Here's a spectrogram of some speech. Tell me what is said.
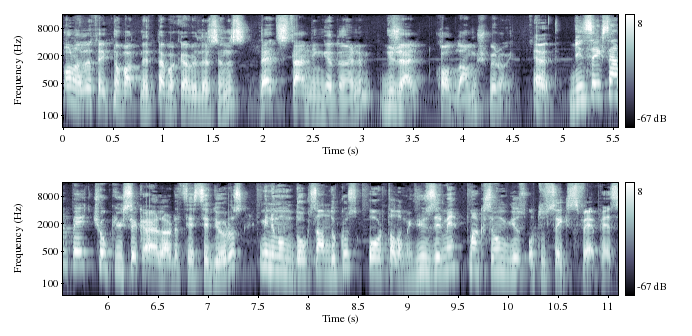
Ona da Teknopat.net'te bakabilirsiniz. Dead Standing'e dönelim. Güzel kodlanmış bir oyun. Evet 1080p çok yüksek ayarlarda test ediyoruz. Minimum 99, ortalama 120, maksimum 138 FPS.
